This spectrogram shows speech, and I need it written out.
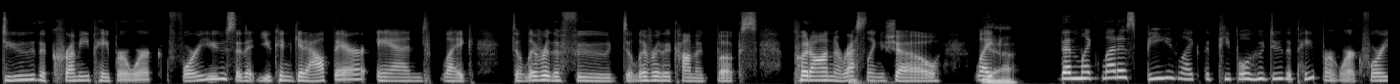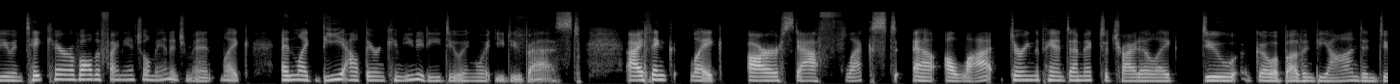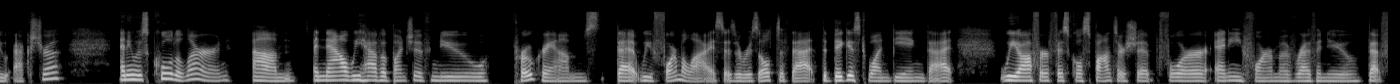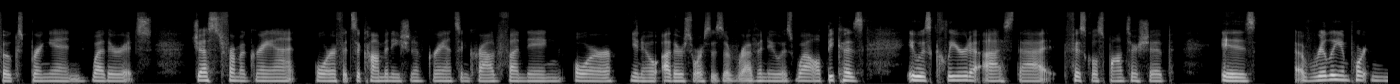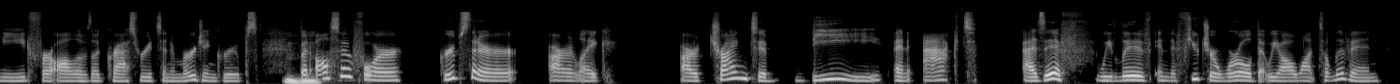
do the crummy paperwork for you so that you can get out there and like deliver the food, deliver the comic books, put on a wrestling show, like yeah. then like let us be like the people who do the paperwork for you and take care of all the financial management, like and like be out there in community doing what you do best. I think like our staff flexed a, lot during the pandemic to try to like do go above and beyond and do extra and it was cool to learn um, and now we have a bunch of new programs that we've formalized as a result of that. The biggest one being that we offer fiscal sponsorship for any form of revenue that folks bring in, whether it's just from a grant or if it's a combination of grants and crowdfunding or you know other sources of revenue as well because it was clear to us that fiscal sponsorship is a really important need for all of the grassroots and emerging groups mm-hmm. but also for groups that are are like are trying to be and act as if we live in the future world that we all want to live in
